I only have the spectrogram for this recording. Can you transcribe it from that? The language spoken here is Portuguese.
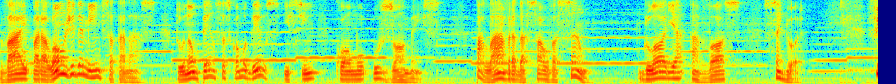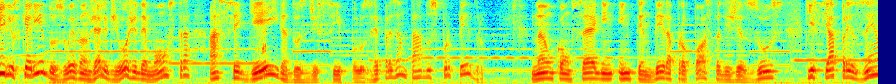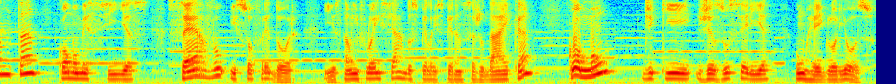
Vai para longe de mim, Satanás. Tu não pensas como Deus, e sim como os homens. Palavra da salvação. Glória a vós, Senhor. Filhos queridos, o evangelho de hoje demonstra a cegueira dos discípulos, representados por Pedro. Não conseguem entender a proposta de Jesus que se apresenta como Messias, servo e sofredor, e estão influenciados pela esperança judaica comum de que Jesus seria um rei glorioso.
